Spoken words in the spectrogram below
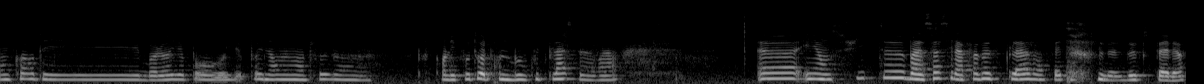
Encore des... Bon là il n'y a, pas... a pas énormément de choses. Hein. Quand les photos elles prennent beaucoup de place, voilà. Euh, et ensuite, euh, bah, ça c'est la fameuse plage en fait de, tout à l'heure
